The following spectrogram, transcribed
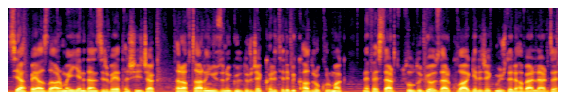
Siyah beyazlı armayı yeniden zirveye taşıyacak, taraftarın yüzünü güldürecek kaliteli bir kadro kurmak, nefesler tutuldu, gözler kulağa gelecek müjdeli haberlerde.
